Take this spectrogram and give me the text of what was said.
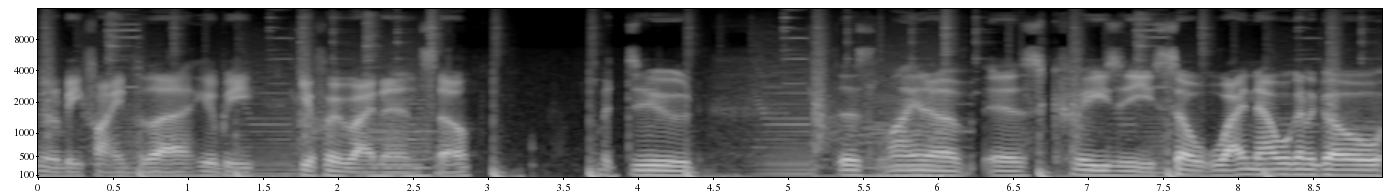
gonna be fine for that. He'll be he'll fit right in. So, but dude, this lineup is crazy. So right now we're gonna go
